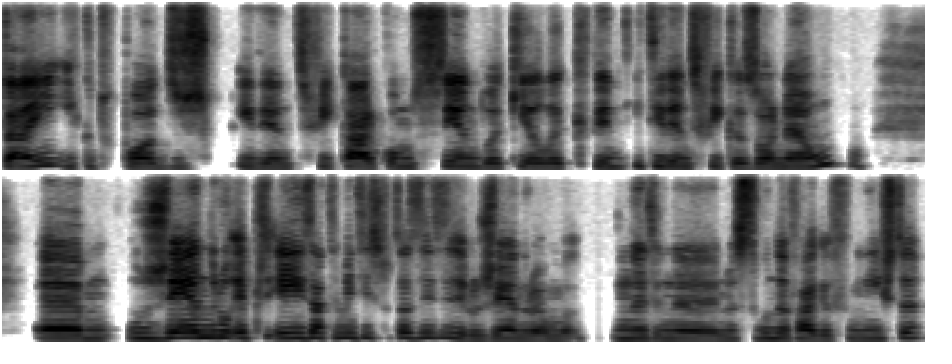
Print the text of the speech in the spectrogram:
tem e que tu podes identificar como sendo aquele que te identificas ou não. Um, o género é, é, exatamente isso que tu estás a dizer. O género é uma, na, na, na segunda vaga feminista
